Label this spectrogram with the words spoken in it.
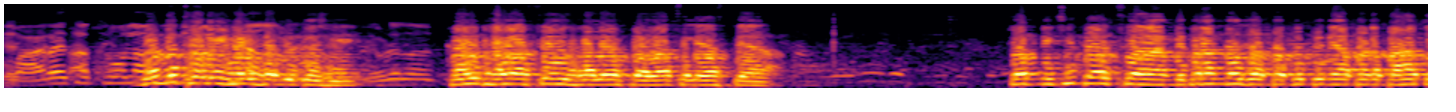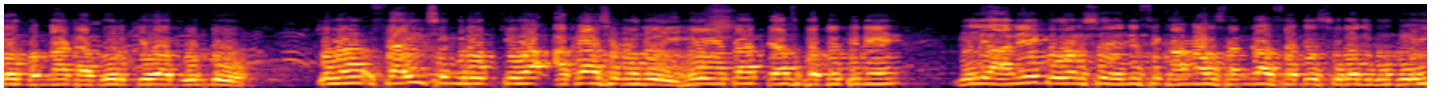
मारायचा थोडी घड झाली तशी काही धावा सेव्ह झाल्या असत्या वाचल्या असत्या. तर निश्चितच मित्रांनो ज्या पद्धतीने आपण पाहतो मुन्ना ठाकूर किंवा गुंडू किंवा साई शिंगरूट किंवा आकाश गोंधळी हे येतात त्याच पद्धतीने. गेली अनेक वर्ष एनएससी खानाव संघासाठी सूरज गोंधळी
